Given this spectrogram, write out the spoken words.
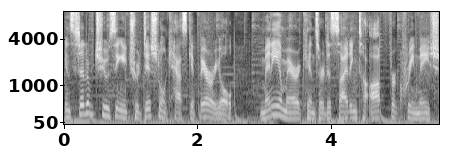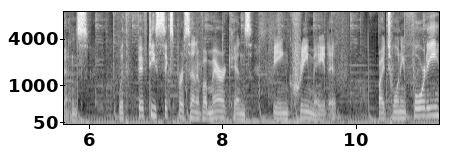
Instead of choosing a traditional casket burial, many Americans are deciding to opt for cremations, with 56% of Americans being cremated. By 2040,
